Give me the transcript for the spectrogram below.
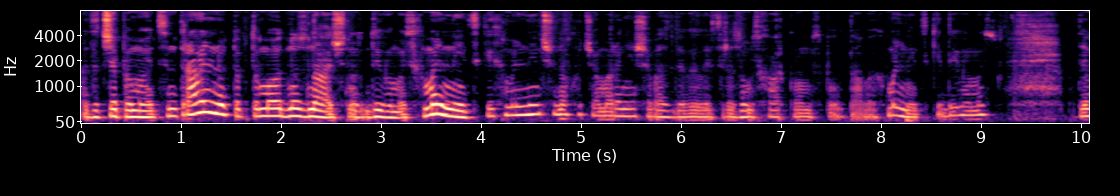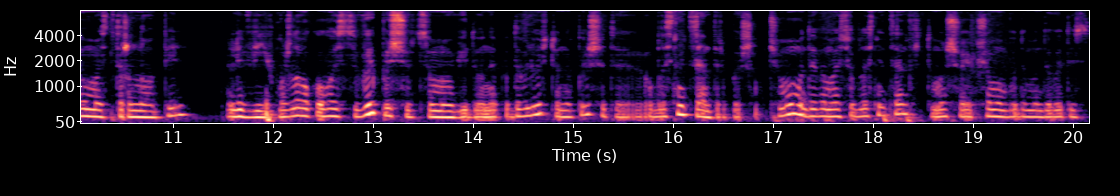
зачепимо і центральну, тобто ми однозначно дивимось Хмельницький, Хмельниччина, хоча ми раніше вас дивились разом з Харковом, з Полтави. Хмельницький дивимось. Дивимось Тернопіль, Львів. Можливо, когось випущу в цьому відео, не подивлюсь, то напишете. Обласні центри пишемо. Чому ми дивимося обласні центри? Тому що якщо ми будемо дивитись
